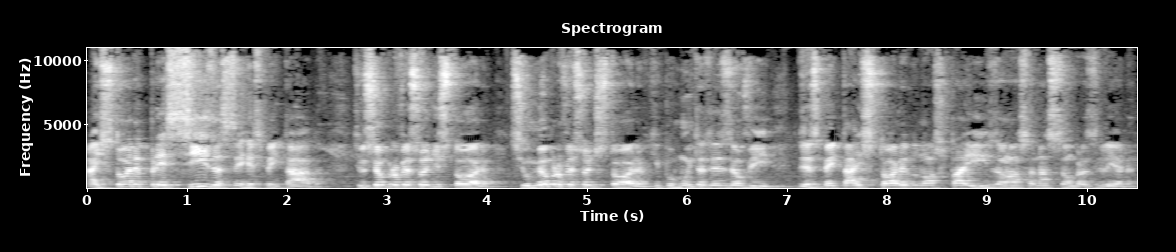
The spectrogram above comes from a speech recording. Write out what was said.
A história precisa ser respeitada. Se o seu professor de história, se o meu professor de história, que por muitas vezes eu vi, desrespeitar a história do nosso país, da nossa nação brasileira,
